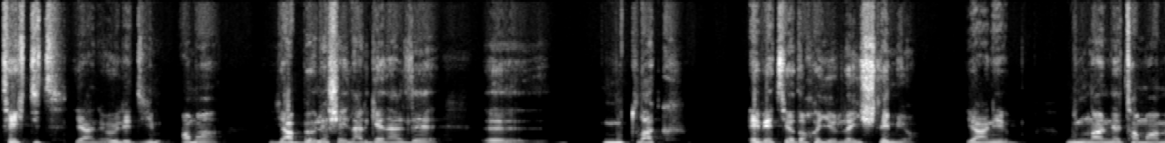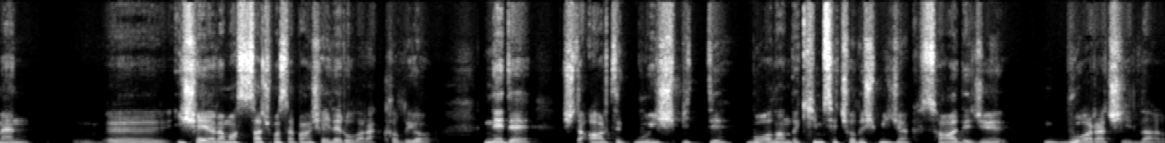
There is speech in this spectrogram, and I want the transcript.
tehdit yani öyle diyeyim ama ya böyle şeyler genelde e, mutlak evet ya da hayırla işlemiyor. Yani bunlar ne tamamen e, işe yaramaz saçma sapan şeyler olarak kalıyor. Ne de işte artık bu iş bitti. Bu alanda kimse çalışmayacak. Sadece bu araçla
